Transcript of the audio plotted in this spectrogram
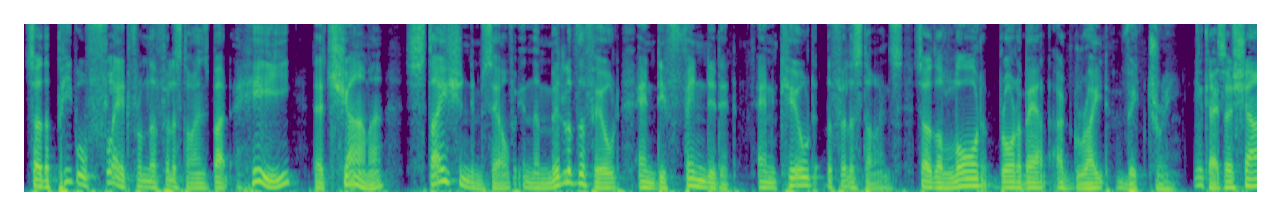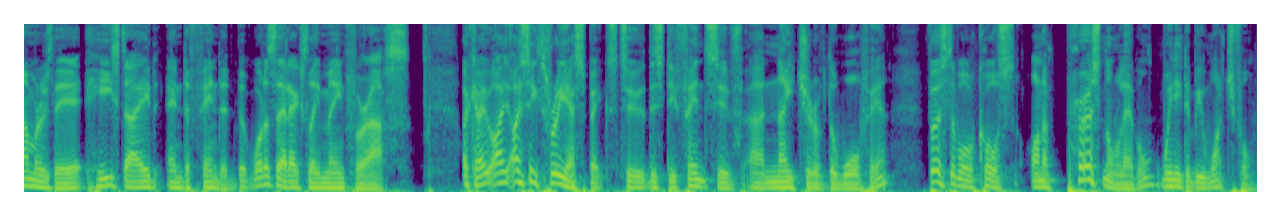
So the people fled from the Philistines, but he, that Shammah, stationed himself in the middle of the field and defended it and killed the Philistines. So the Lord brought about a great victory. Okay, so Shammah is there. He stayed and defended. But what does that actually mean for us? Okay, I, I see three aspects to this defensive uh, nature of the warfare. First of all, of course, on a personal level, we need to be watchful.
